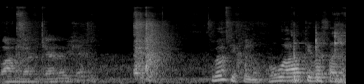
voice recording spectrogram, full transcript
واحمد كان وش ما في كلام هو عاطي بس على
